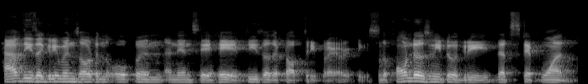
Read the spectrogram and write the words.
have these agreements out in the open and then say hey these are the top three priorities. So the founders need to agree. That's step one.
